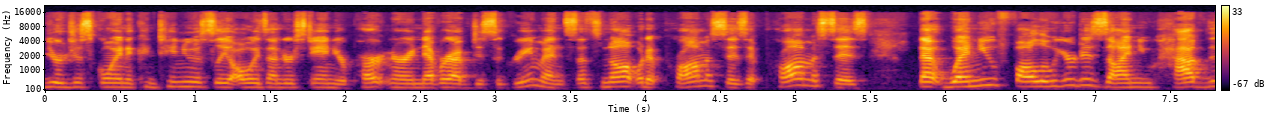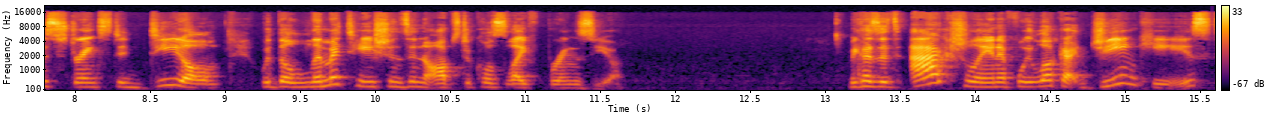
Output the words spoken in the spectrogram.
you're just going to continuously always understand your partner and never have disagreements. That's not what it promises. It promises that when you follow your design, you have the strengths to deal with the limitations and obstacles life brings you. Because it's actually, and if we look at gene keys,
